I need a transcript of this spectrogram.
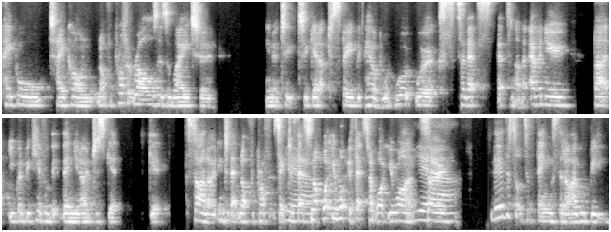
people take on not-for-profit roles as a way to you know to, to get up to speed with how a board work works so that's that's another avenue but you've got to be careful that then you don't just get get siloed into that not-for-profit sector yeah. if that's not what you want if that's not what you want yeah. so they're the sorts of things that i would be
